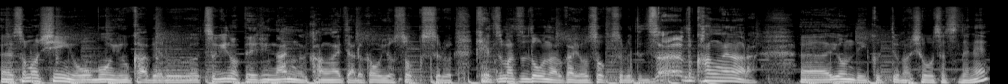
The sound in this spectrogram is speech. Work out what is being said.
えそのシーンを思い浮かべる次のページに何が考えてあるかを予測する結末どうなるか予測するってずっと考えながら、えー、読んでいくっていうのは小説でね、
